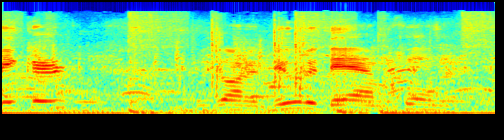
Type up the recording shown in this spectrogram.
maker. We're gonna do the damn thing.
